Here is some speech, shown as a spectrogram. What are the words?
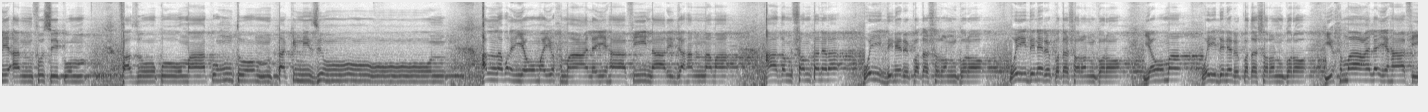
লিআনফুসিকুম, ফাযুকু মা কুনতুম তাকনিজুন। আল্লাহ বলেন, ইয়াউমা ইউহমা আলাইহা ফি নারি জাহান্নামা। আদম সন্তানেরা, ওই দিনের কথা স্মরণ করো, ওই দিনের কথা স্মরণ করো। ইয়াউমা, ওই দিনের কথা স্মরণ করো। ইউহমা আলাইহা ফি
